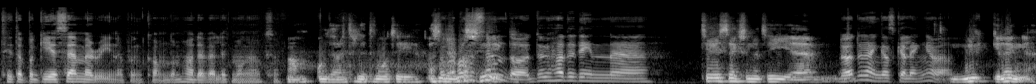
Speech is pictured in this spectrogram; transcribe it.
titta på gsmarena.com. De hade väldigt många också. Ja, och där är 3210. Alltså den var snygg. då? Du hade din... eh, T610. Du hade den ganska länge va? Mycket länge.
